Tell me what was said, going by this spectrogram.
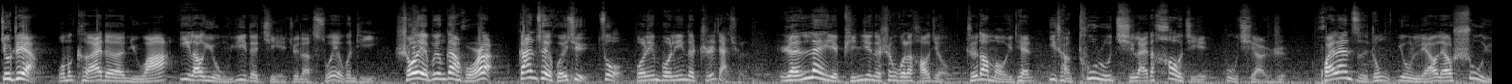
就这样，我们可爱的女娲一劳永逸地解决了所有问题，手也不用干活了，干脆回去做柏林柏林的指甲去了。人类也平静地生活了好久，直到某一天，一场突如其来的浩劫不期而至。《淮南子》中用寥寥数语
